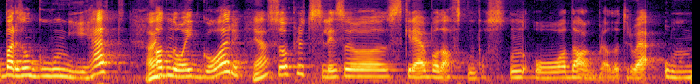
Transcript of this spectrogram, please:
Bare sånn god nyhet. At nå i går Ja. så plutselig så skrev både Aftenposten og Dagbladet tror jeg, om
